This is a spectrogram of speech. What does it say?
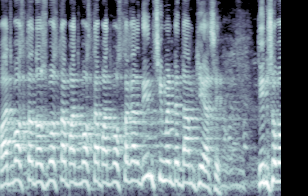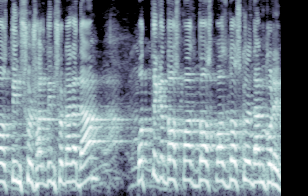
পাঁচ বস্তা দশ বস্তা পাঁচ বস্তা পাঁচ বস্তা করে দিন সিমেন্টের দাম কি আছে? তিনশো তিনশো সাড়ে তিনশো টাকা দাম। প্রত্যেকে দশ পাঁচ দশ পাঁচ, দশ করে দান করেন।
